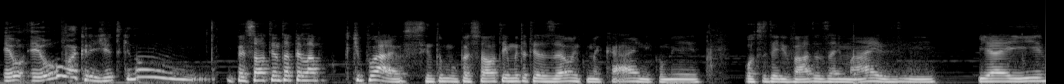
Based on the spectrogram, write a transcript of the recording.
Eu, eu acredito que não. O pessoal tenta apelar, tipo, ah, eu sinto o pessoal tem muita tesão em comer carne, comer outros derivados dos animais e e aí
